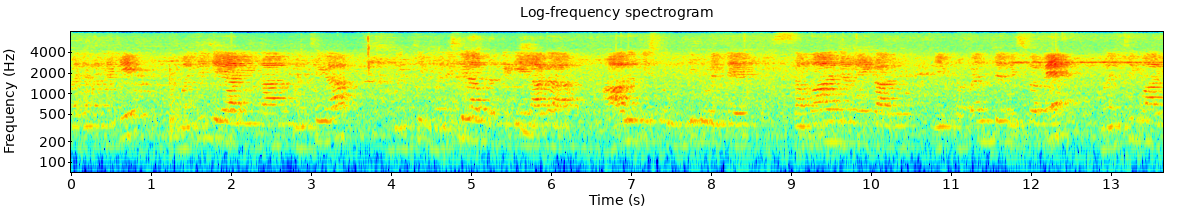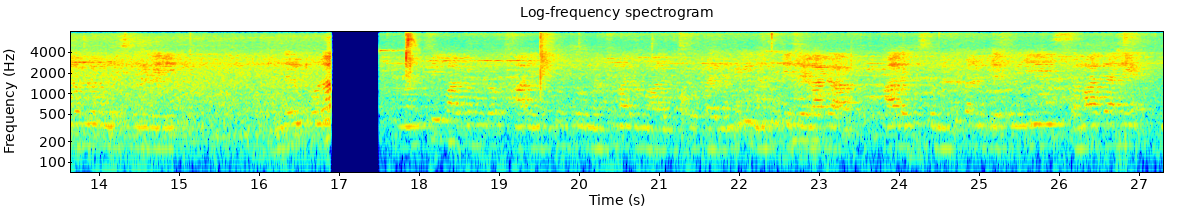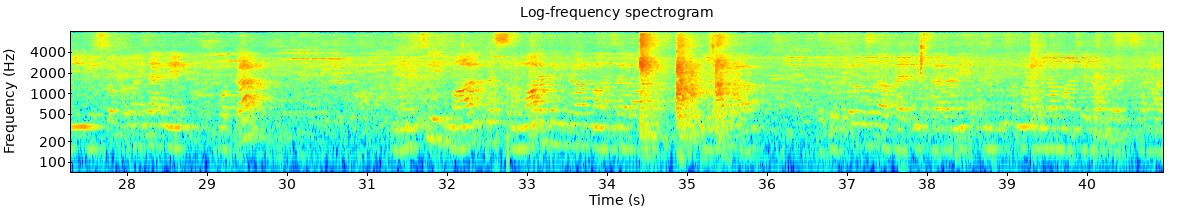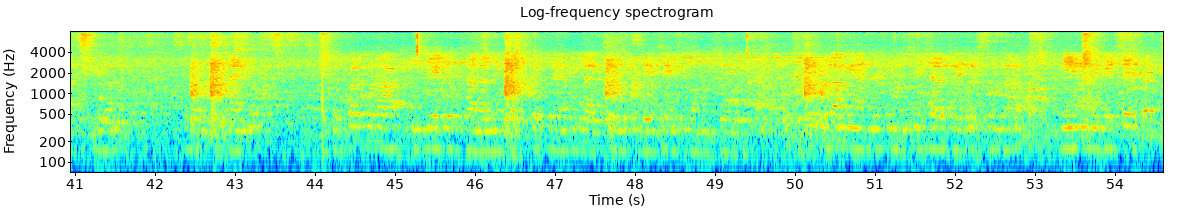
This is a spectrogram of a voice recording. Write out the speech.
పది మందికి మంచి చేయాలి. తాను మంచిగా మంచి మనిషిలా బ్రతికేలాగా ఆలోచిస్తూ ముందుకు వెళ్తే సమాజమే కాదు ఈ ప్రపంచ విశ్వమే మంచి మార్గంలో నడుస్తుంది. అందరూ కూడా మంచి మార్గంలో ఆలోచిస్తూ మంచి మార్గంలో ఆలోచిస్తూ పది మందికి మంచి చేసేలాగా ఆలోచిస్తూ మంచి పనులు చేస్తూ ఈ సమాజాన్ని ఈ విశ్వ ప్రపంచాన్ని ఒక మంచి మార్గ సమాజంగా మార్చాలా? ఇలాగా కూడా ప్రయత్నిస్తారని మంచి సమాజంగా మార్చేలా ప్రయత్నిస్తారని థ్యాంక్ యూ ప్రతి ఒక్కరు కూడా ఇంకేటివ్ ఛానల్ని సబ్స్క్రైబ్ చేయండి లైక్ చేయండి షేర్ చేయండి కామెంట్ చేయండి. ఇప్పుడు కూడా మీ అందరికీ మంచి విషయాలు తెలియజేస్తున్నాను నేను మీకు చేస్తాను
